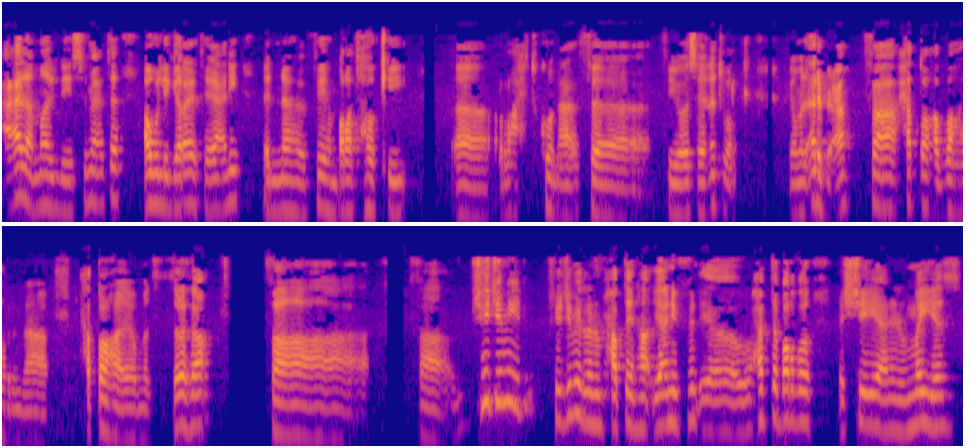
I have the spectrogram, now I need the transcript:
على ما اللي سمعته أو اللي قريته يعني انه فيه مباراة هوكي آه راح تكون في في USA Network يوم الأربعاء. فحطوها الظاهر انه حطوها يوم الثلاثاء. ف فشيء جميل شيء جميل انهم حاطينها. يعني في وحتى برضه الشيء يعني المميز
